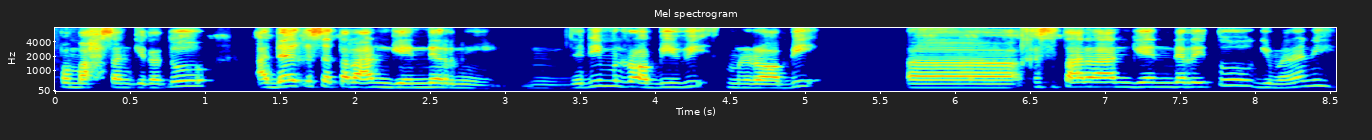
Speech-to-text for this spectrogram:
pembahasan kita tuh ada kesetaraan gender nih. Hmm, jadi menurut Abi, menurut Abi uh, kesetaraan gender itu gimana nih?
